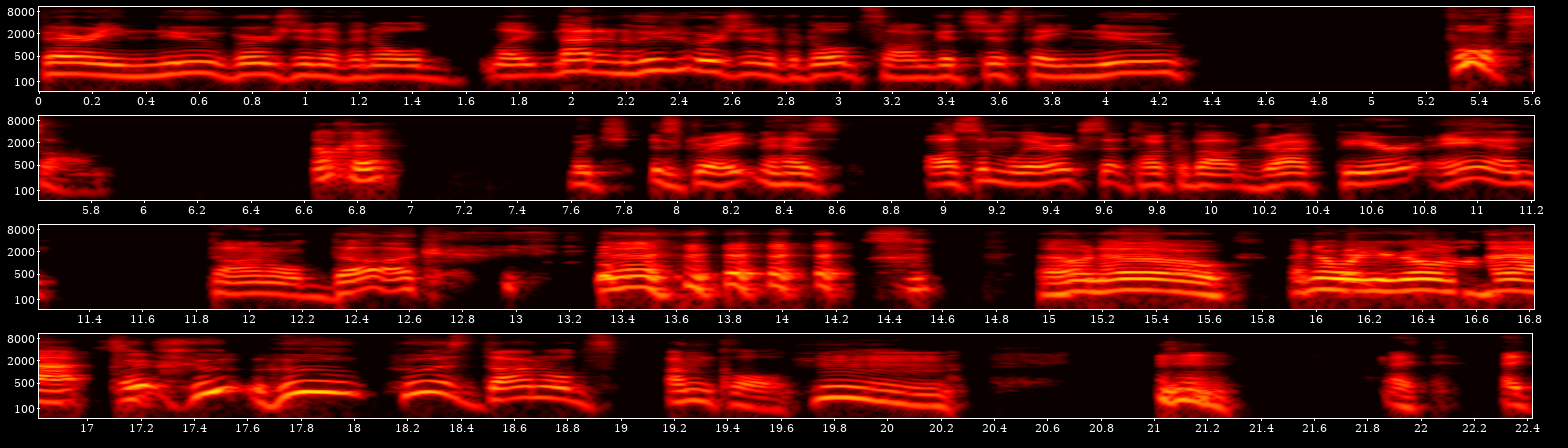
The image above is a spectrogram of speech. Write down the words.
very new version of an old, like not a new version of an old song. It's just a new folk song. Okay. Which is great and has awesome lyrics that talk about draft beer and Donald Duck. oh no, I know where you're going with that. Who who who is Donald's uncle? Hmm. I I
